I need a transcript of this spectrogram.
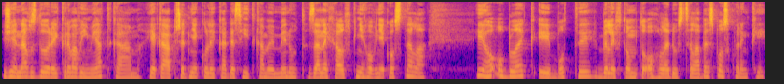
že navzdory krvavým jatkám, jaká před několika desítkami minut zanechal v knihovně kostela, jeho oblek i boty byly v tomto ohledu zcela bez poskvrnky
